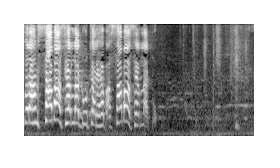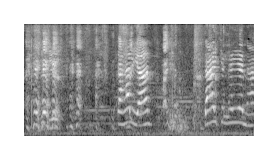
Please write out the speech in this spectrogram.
तोरा हम साबा सेर लड्डू चढ़ेबा साबा सेर लड्डू। कहलियन दाई के लिए ना।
